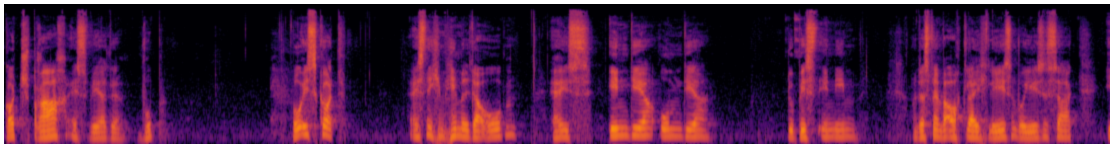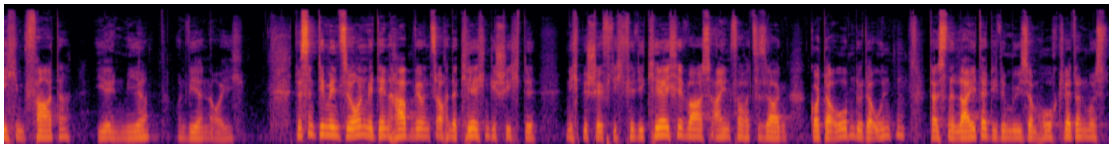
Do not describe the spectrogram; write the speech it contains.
Gott sprach, es werde. Wupp. Wo ist Gott? Er ist nicht im Himmel da oben, er ist in dir, um dir, du bist in ihm. Und das werden wir auch gleich lesen, wo Jesus sagt, ich im Vater, ihr in mir und wir in euch. Das sind Dimensionen, mit denen haben wir uns auch in der Kirchengeschichte nicht beschäftigt. Für die Kirche war es einfacher zu sagen, Gott da oben, du da unten, da ist eine Leiter, die du mühsam hochklettern musst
